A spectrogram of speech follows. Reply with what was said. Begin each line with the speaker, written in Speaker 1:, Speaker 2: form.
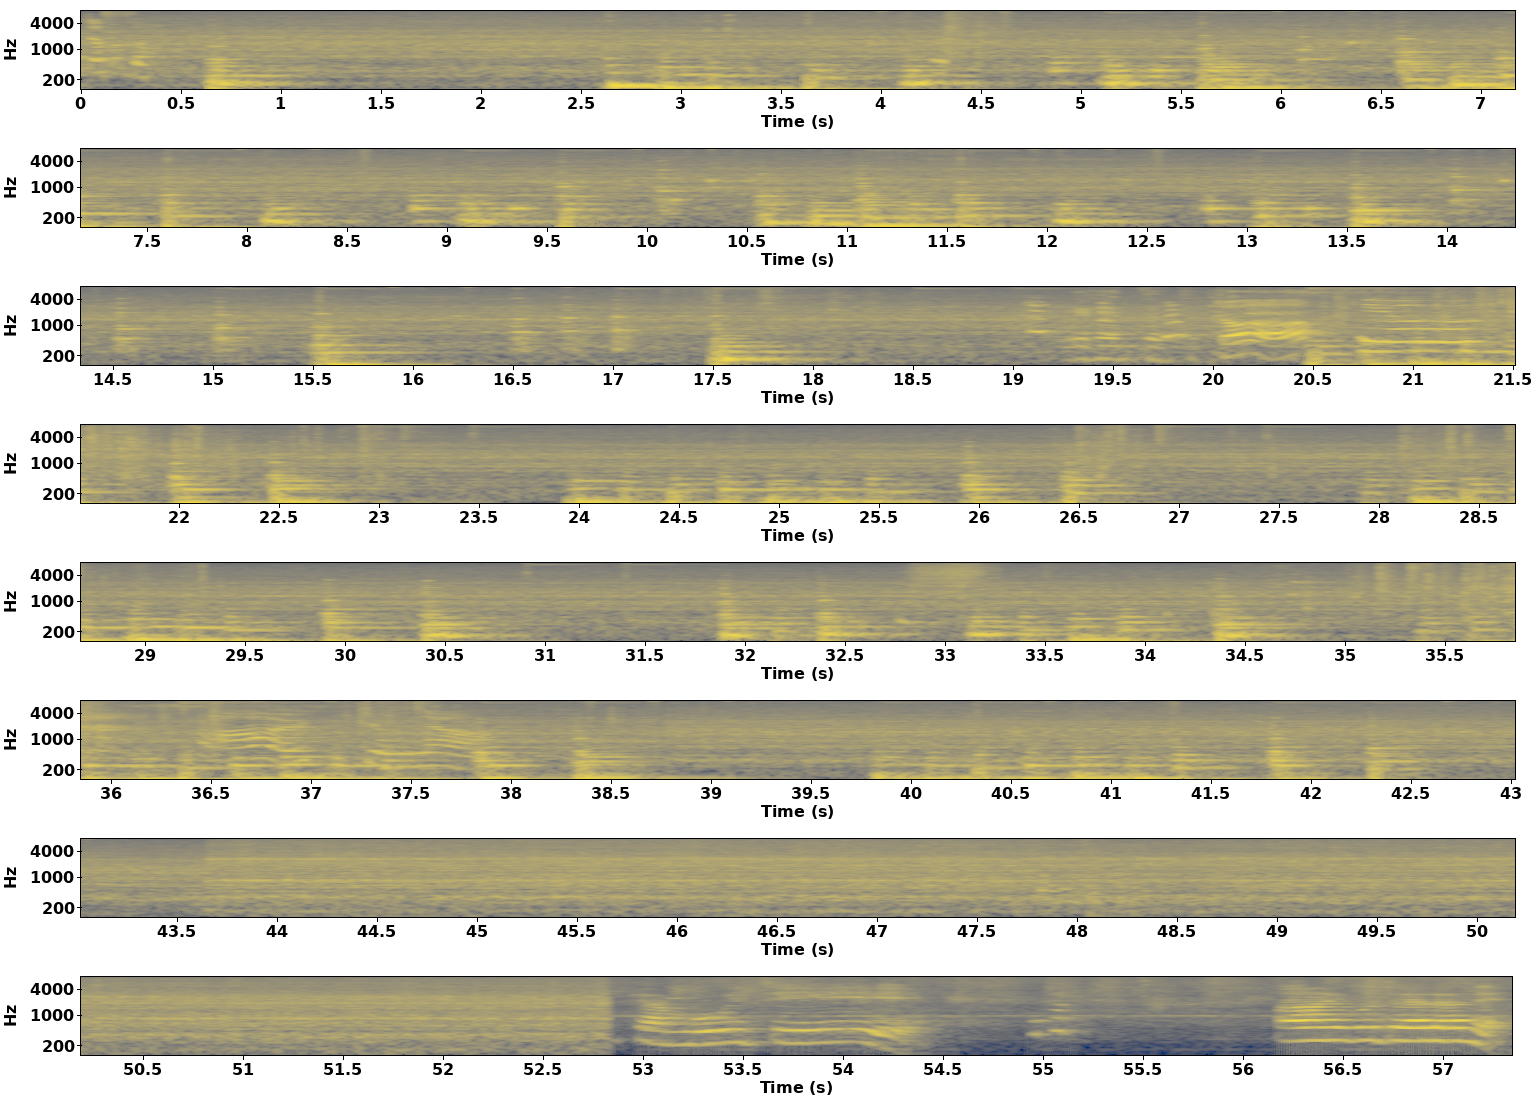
Speaker 1: 잊었어
Speaker 2: 이게 진짜
Speaker 1: 귀여워 잘안 보이지? 아이고 잘하네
